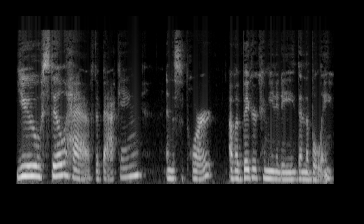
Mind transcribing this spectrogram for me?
you still have the backing and the support of a bigger community than the bully.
